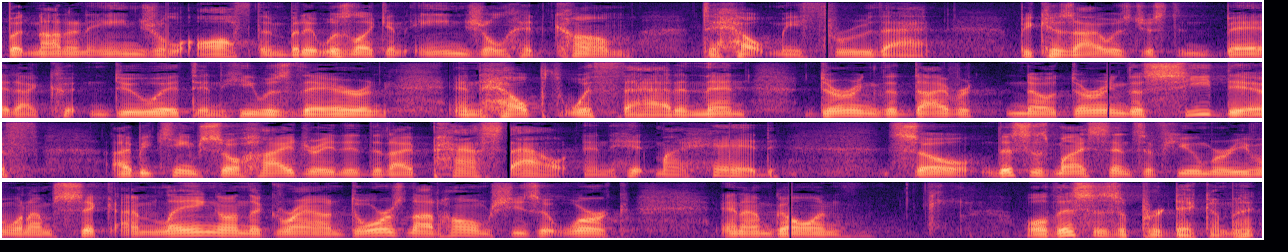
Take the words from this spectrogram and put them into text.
but not an angel often. But it was like an angel had come to help me through that because I was just in bed. I couldn't do it, and he was there and, and helped with that. And then during the diver, no, during the C. diff, I became so hydrated that I passed out and hit my head. So this is my sense of humor. Even when I'm sick, I'm laying on the ground. Dora's not home; she's at work, and I'm going, "Well, this is a predicament."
